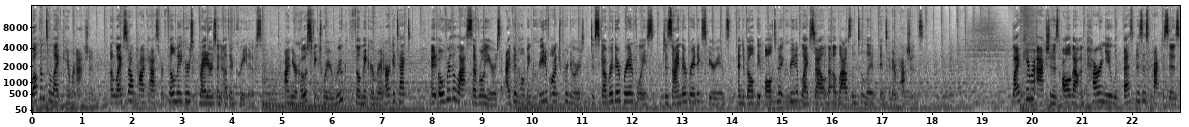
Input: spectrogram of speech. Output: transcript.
Welcome to Life Camera Action, a lifestyle podcast for filmmakers, writers, and other creatives. I'm your host, Victoria Rook, filmmaker and brand architect, and over the last several years, I've been helping creative entrepreneurs discover their brand voice, design their brand experience, and develop the ultimate creative lifestyle that allows them to live into their passions. Life Camera Action is all about empowering you with best business practices,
